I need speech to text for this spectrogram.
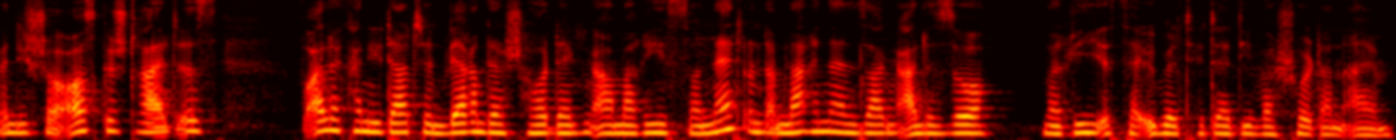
wenn die Show ausgestrahlt ist, wo alle Kandidatinnen während der Show denken, ah, Marie ist so nett und am Nachhinein sagen alle so, Marie ist der Übeltäter, die war schuld an allem.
